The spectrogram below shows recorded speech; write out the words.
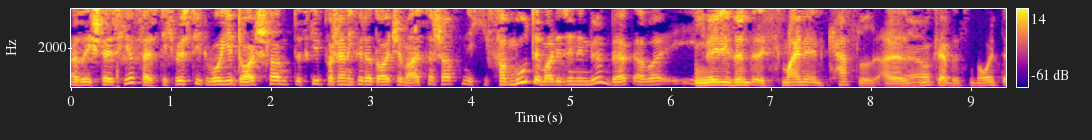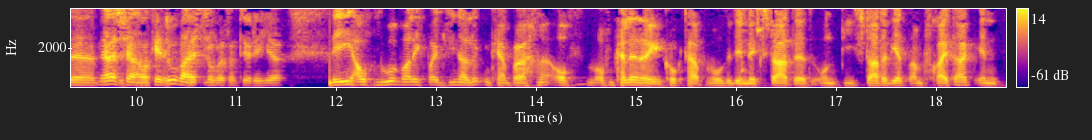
Also ich stelle es hier fest. Ich wüsste nicht, wo ich in Deutschland, es gibt wahrscheinlich wieder deutsche Meisterschaften. Ich vermute mal, die sind in Nürnberg, aber ich Nee, die sind, ich meine in Kassel, äh, Ja, 7. okay. bis 9. Ja, ist ja okay, 9. du weißt sowas natürlich hier. Nee, auch nur, weil ich bei Gina Lückenkämper auf, auf den Kalender geguckt habe, wo sie demnächst startet. Und die startet jetzt am Freitag in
